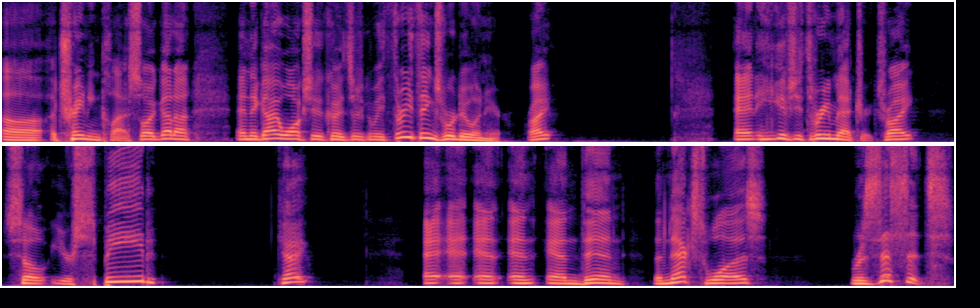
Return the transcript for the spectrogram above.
uh, a training class. So I got on, and the guy walks you through. There's going to be three things we're doing here, right? And he gives you three metrics, right? So your speed, okay, and and and, and then the next was resistance.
